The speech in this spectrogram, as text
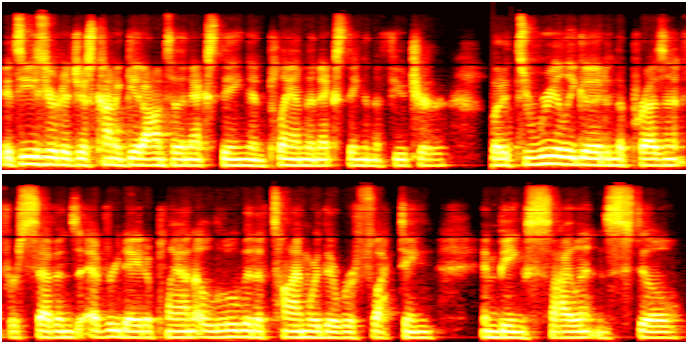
it's easier to just kind of get on to the next thing and plan the next thing in the future. But it's really good in the present for sevens every day to plan a little bit of time where they're reflecting and being silent and still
